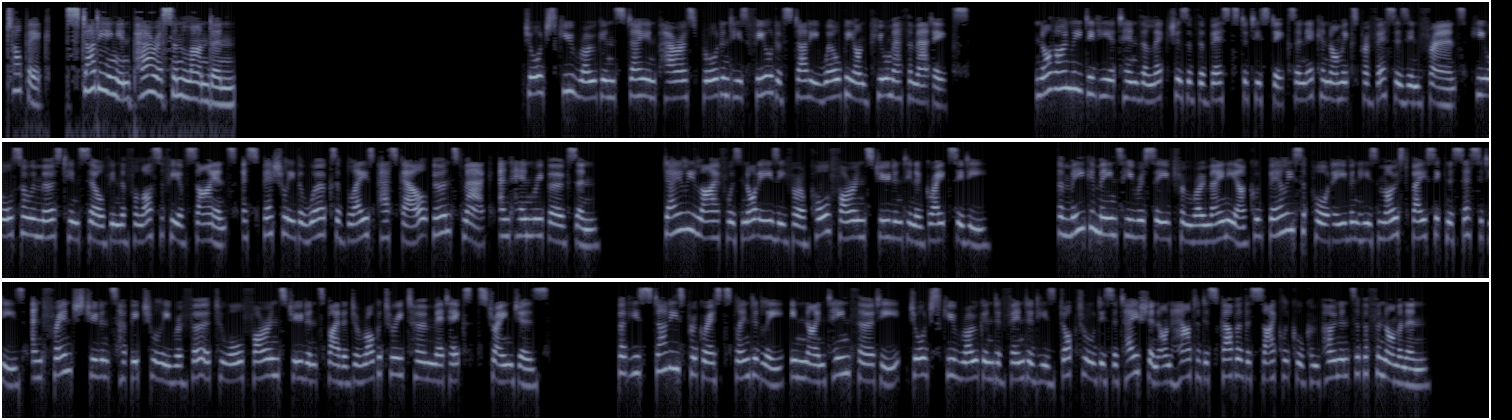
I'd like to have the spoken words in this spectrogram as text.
Topic. Studying in Paris and London Georgescu Roegen's stay in Paris broadened his field of study well beyond pure mathematics. Not only did he attend the lectures of the best statistics and economics professors in France, he also immersed himself in the philosophy of science, especially the works of Blaise Pascal, Ernst Mach, and Henri Bergson. Daily life was not easy for a poor foreign student in a great city. The meager means he received from Romania could barely support even his most basic necessities, and French students habitually refer to all foreign students by the derogatory term metex, strangers. But his studies progressed splendidly. In 1930, Georgescu Roegen defended his doctoral dissertation on how to discover the cyclical components of a phenomenon.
